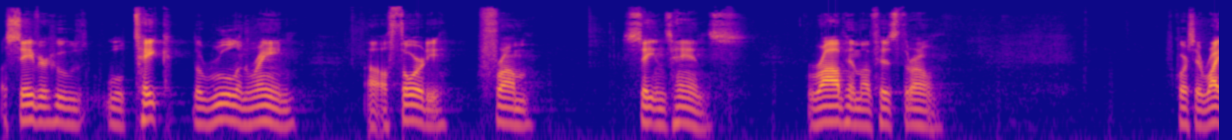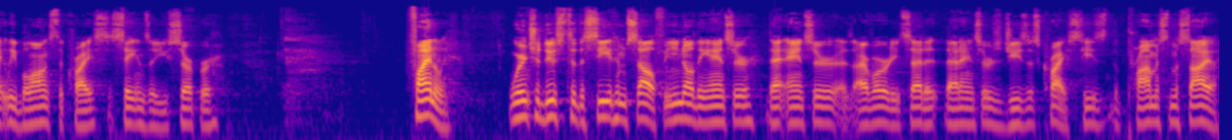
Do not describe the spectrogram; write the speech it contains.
a Savior who will take the rule and reign uh, authority from Satan's hands rob him of his throne. Of course, it rightly belongs to Christ. Satan's a usurper. Finally, we're introduced to the seed himself. And you know the answer. That answer, as I've already said it, that answer is Jesus Christ. He's the promised Messiah.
